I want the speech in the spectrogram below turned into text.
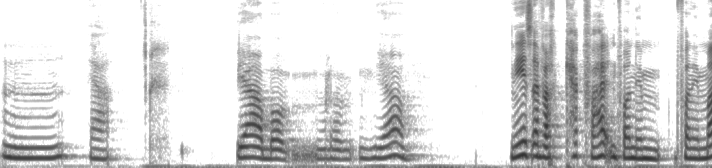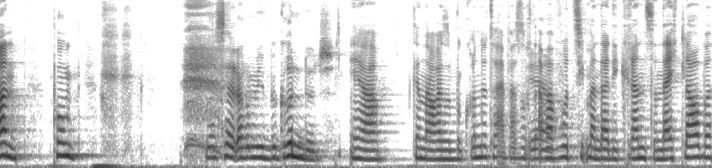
Mhm. Ja. Ja, aber äh, ja. Nee, ist einfach Kackverhalten von dem, von dem Mann. Punkt. Das ist halt auch irgendwie begründet. Ja, genau, also begründete Eifersucht. Ja. Aber wo zieht man da die Grenze? Na, ich glaube,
